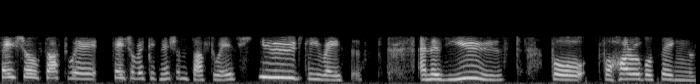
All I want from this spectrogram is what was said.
facial software facial recognition software is hugely racist and is used for for horrible things,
